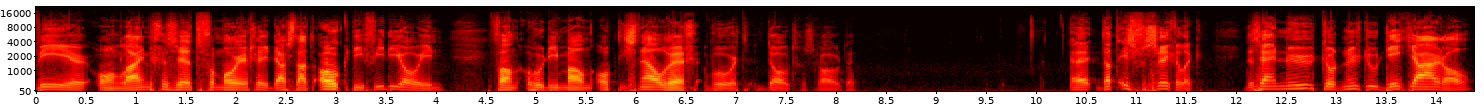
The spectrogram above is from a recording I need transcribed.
weer online gezet vanmorgen. Daar staat ook die video in van hoe die man op die snelweg wordt doodgeschoten. Uh, dat is verschrikkelijk. Er zijn nu, tot nu toe, dit jaar al,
